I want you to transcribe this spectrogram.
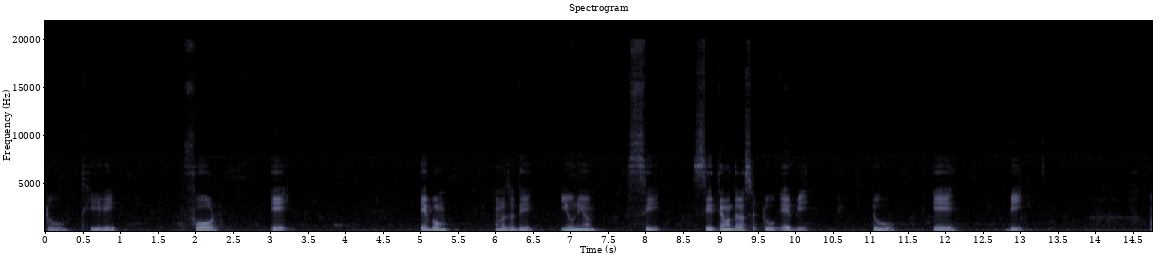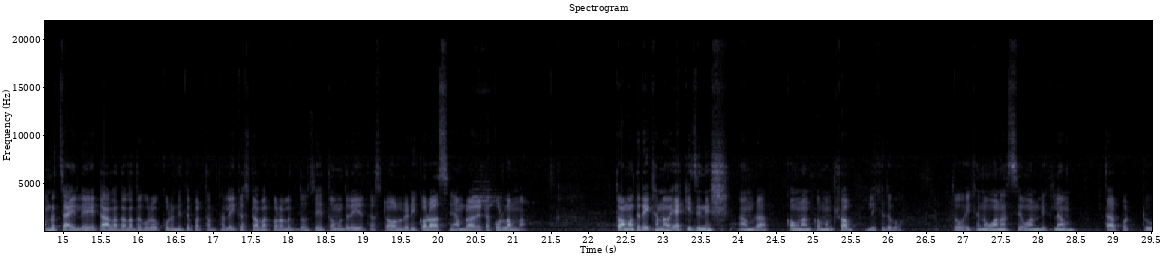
two, three, four, A. এবং আমরা যদি ইউনিয়ন সি, সিতে আমাদের আছে two A B, two A B. আমরা চাইলে এটা আলাদা আলাদা করেও করে নিতে পারতাম, তাহলে এই কাজটা আবার করা লাগতো। যেহেতু আমাদের এই কাজটা অলরেডি করা আছে, আমরা আর এটা করলাম না। তো আমাদের এখানেও একই জিনিস আমরা কমন আনকমন সব লিখে দেব। তো এখানে ওয়ান আছে ওয়ান লিখলাম। তারপর টু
